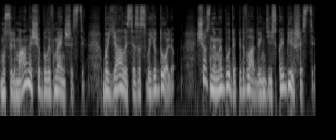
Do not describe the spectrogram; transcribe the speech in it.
Мусульмани, що були в меншості, боялися за свою долю. Що з ними буде під владою індійської більшості?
